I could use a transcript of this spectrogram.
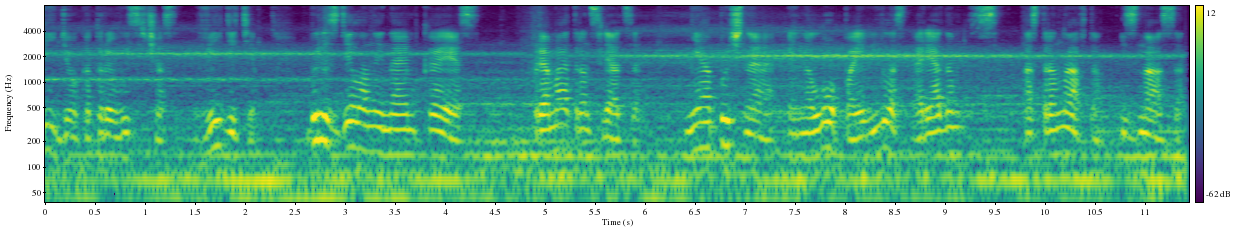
видео, которые вы сейчас видите, были сделаны на МКС. Прямая трансляция. Необычная НЛО появилась рядом с астронавтом из НАСА.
